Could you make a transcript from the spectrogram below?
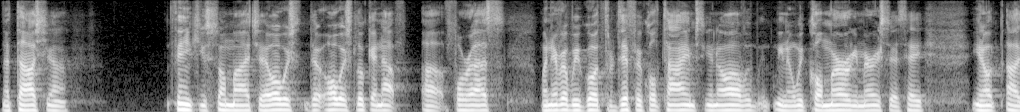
Natasha, thank you so much. They're always, they're always looking out uh, for us whenever we go through difficult times. You know, you know, we call Mary. Mary says, "Hey, you know," uh,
